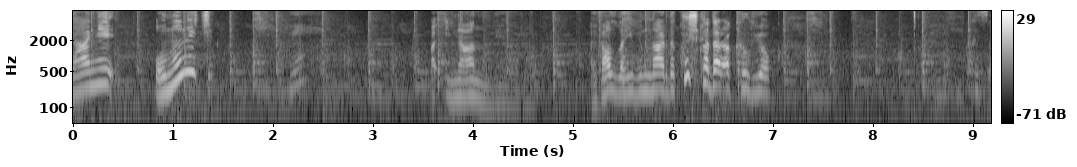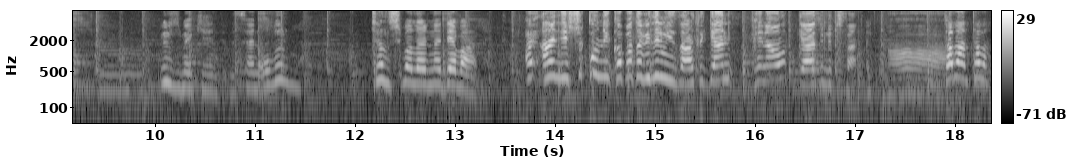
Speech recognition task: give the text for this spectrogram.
Yani onun için... Ay inanmıyorum. Ay vallahi bunlarda kuş kadar akıl yok. Üzme kendini sen olur mu? Çalışmalarına devam et. Ay anne şu konuyu kapatabilir miyiz artık? Yani fenalık geldi lütfen. Aa. Tamam tamam.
